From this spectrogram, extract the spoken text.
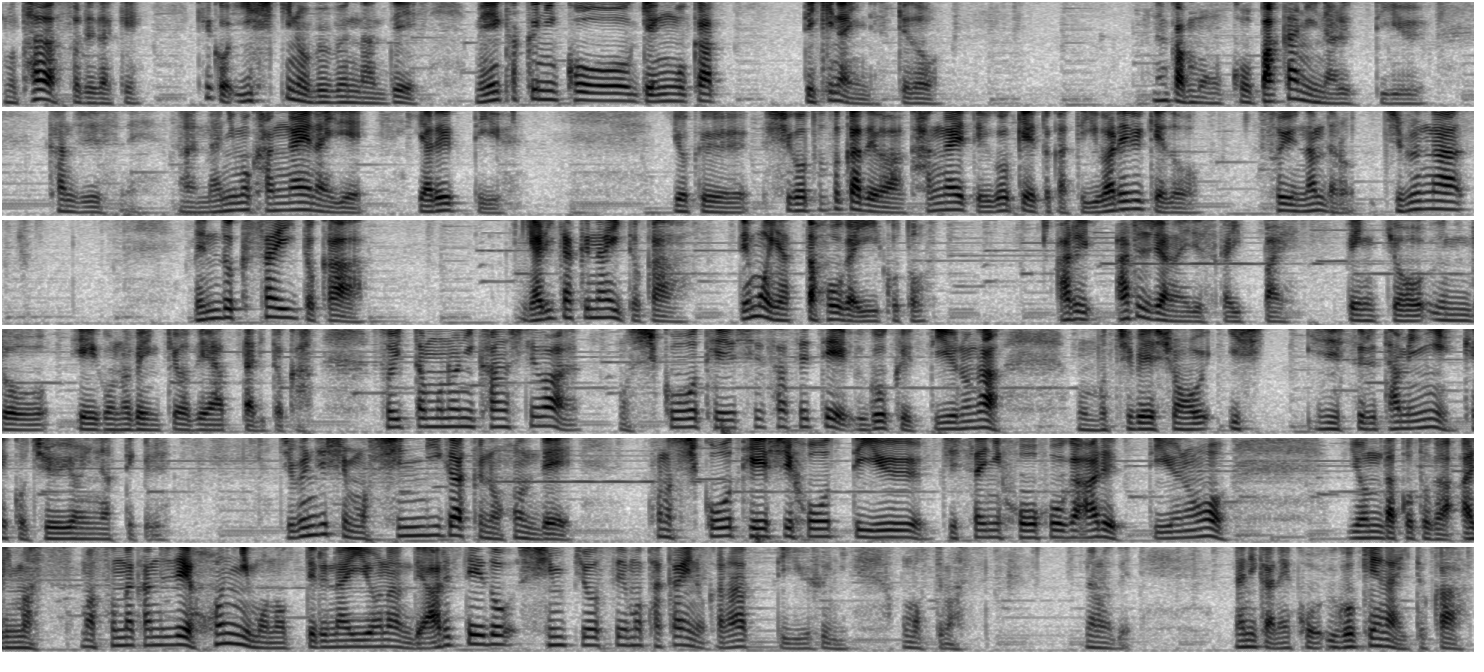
もうただそれだけ。結構意識の部分なんで明確にこう言語化できないんですけどなんかもうこうバカになるっていう感じですね。何も考えないでやるっていう。よく仕事とかでは考えて動けとかって言われるけどそういうなんだろう自分が面倒くさいとかやりたくないとかでもやった方がいいこと。あるあるじゃないですかいっぱい。勉強運動英語の勉強であったりとか。そういったものに関してはもう思考を停止させて動くっていうのがもうモチベーションを維持するために結構重要になってくる。自分自身も心理学の本でこの思考停止法っていう実際に方法があるっていうのを読んだことがあります。まあそんな感じで本にも載ってる内容なんである程度信憑性も高いのかなっていうふうに思ってます。なので何かねこう動けないとか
